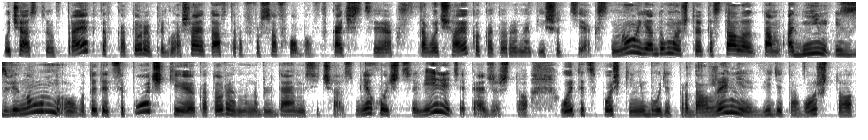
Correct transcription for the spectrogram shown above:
участвуем в проектах, которые приглашают авторов-русофобов в качестве того человека, который напишет текст. Но я думаю, что это стало там одним из звеном вот этой цепочки, которую мы наблюдаем и сейчас. Мне хочется верить, опять же, что у этой цепочки не будет продолжения в виде того, что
